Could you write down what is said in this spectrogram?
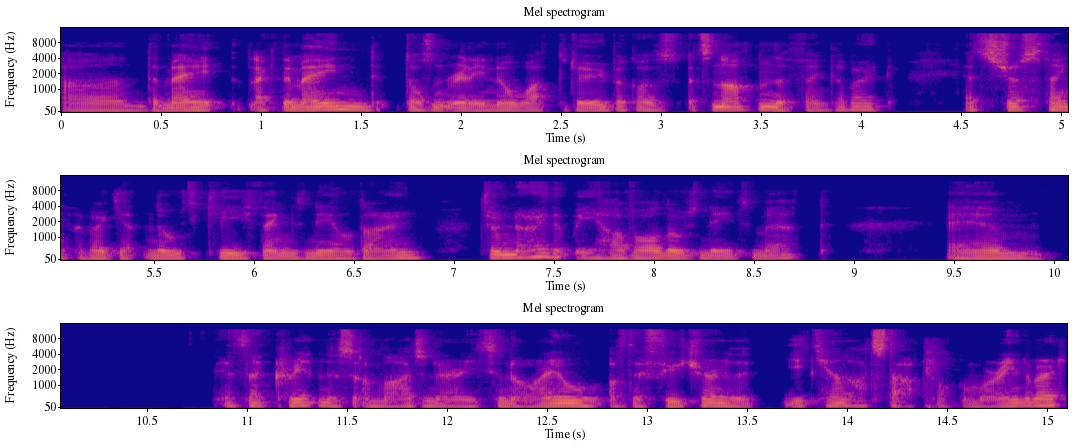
and the mind like the mind doesn't really know what to do because it's nothing to think about. It's just thinking about getting those key things nailed down. So now that we have all those needs met, um, it's like creating this imaginary scenario of the future that you cannot stop fucking worrying about.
